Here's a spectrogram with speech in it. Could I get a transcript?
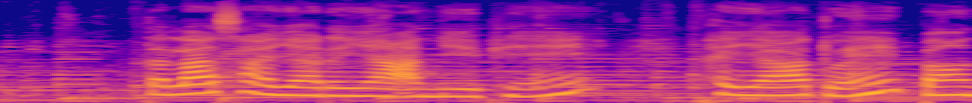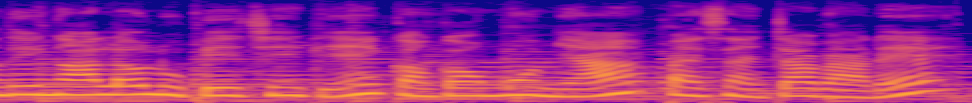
။တလဆာရတဲ့ရအနေဖြင့်ဖျားတွင်ပန်းသေးငါးလုံးလူပေးခြင်းဖြင့်ကောင်းကောင်းမွန်များပိုင်ဆိုင်ကြပါတယ်။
